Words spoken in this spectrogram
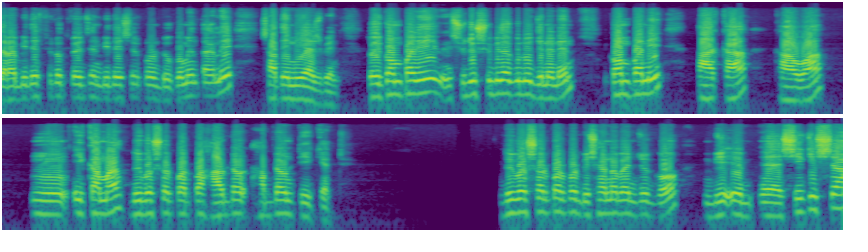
যারা বিদেশ ফেরত রয়েছেন, বিদেশের কোনো ডকুমেন্ট থাকলে সাথে নিয়ে আসবেন। তো এই কোম্পানির সুযোগ সুবিধাগুলো জেনে নেন। কোম্পানি টাকা, খাওয়া ইকামা, দুই বছর পর পর half down half down ticket. দুই বছর পর পর বিষয়ানবায়নযোগ্য চিকিৎসা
